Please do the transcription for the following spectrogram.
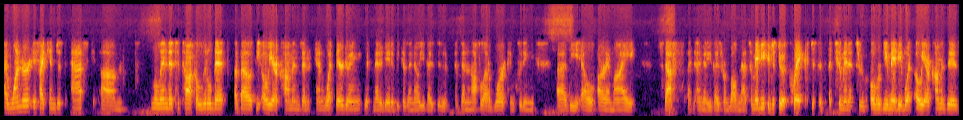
I wonder if I can just ask um, Melinda to talk a little bit about the OER Commons and, and what they're doing with metadata, because I know you guys did, have done an awful lot of work, including uh, the LRMI stuff. I, I, know you guys were involved in that. So maybe you could just do a quick, just a, a two minute sort of overview maybe of what OER Commons is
